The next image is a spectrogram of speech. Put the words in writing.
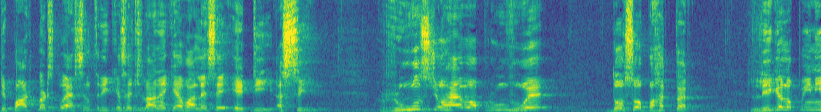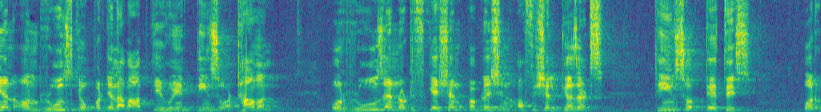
डिपार्टमेंट्स को ऐसे तरीके से चलाने के हवाले से 80 अस्सी। रूल्स जो है वो अप्रूव हुए दो सौ बहत्तर। लीगल ओपिनियन ऑन रूल्स के ऊपर जनाब आपकी हुई तीन सौ अट्ठावन। और rules and notification publish in official gazettes तीन सौ तैंतीस। और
